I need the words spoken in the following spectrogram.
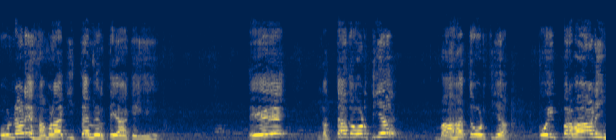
ਉਹਨਾਂ ਨੇ ਹਮਲਾ ਕੀਤਾ ਮੇਰੇ ਤੇ ਆ ਕੇ ਇਹ ਤੇ ਲੱਤਾਂ ਤੋੜਤੀਆਂ ਬਾਹਾਂ ਤੋੜਤੀਆਂ ਕੋਈ ਪਰਵਾਹ ਨਹੀਂ।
